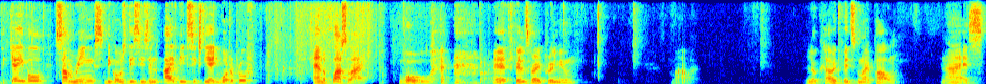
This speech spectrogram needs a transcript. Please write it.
the cable, some rings because this is an IP68 waterproof and the flashlight. Whoa, it feels very premium. Wow. Look how it fits to my palm. Nice.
